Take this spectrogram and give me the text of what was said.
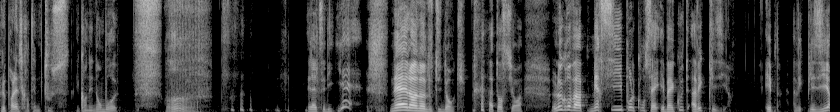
Le problème, c'est qu'on t'aime tous et qu'on est nombreux. Et là, elle se dit, yeah! Non, non, non, dis donc. Attention. hein. Le gros vape, merci pour le conseil. Eh ben écoute, avec plaisir. Et avec plaisir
